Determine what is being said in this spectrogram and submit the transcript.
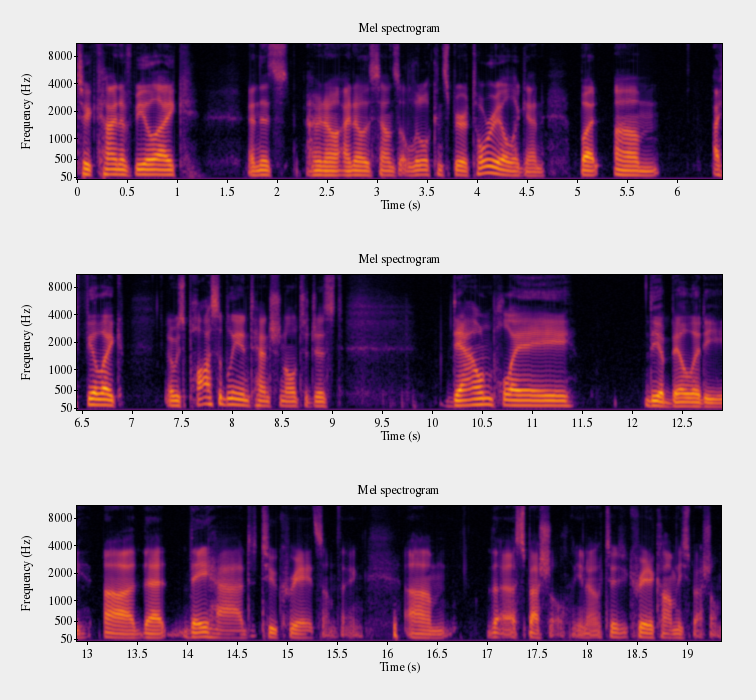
to kind of be like and this I know I know this sounds a little conspiratorial again, but um, I feel like it was possibly intentional to just downplay the ability uh, that they had to create something. Um, the a special, you know, to create a comedy special.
